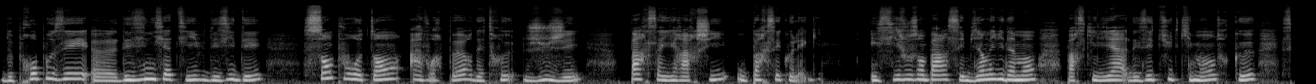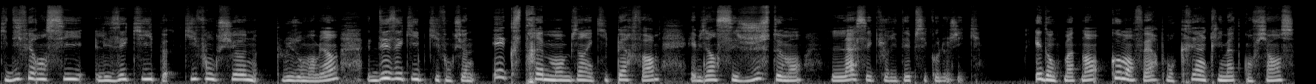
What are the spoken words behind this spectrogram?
de proposer euh, des initiatives, des idées, sans pour autant avoir peur d'être jugé par sa hiérarchie ou par ses collègues. Et si je vous en parle, c'est bien évidemment parce qu'il y a des études qui montrent que ce qui différencie les équipes qui fonctionnent plus ou moins bien des équipes qui fonctionnent extrêmement bien et qui performent, eh bien c'est justement la sécurité psychologique. Et donc maintenant, comment faire pour créer un climat de confiance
